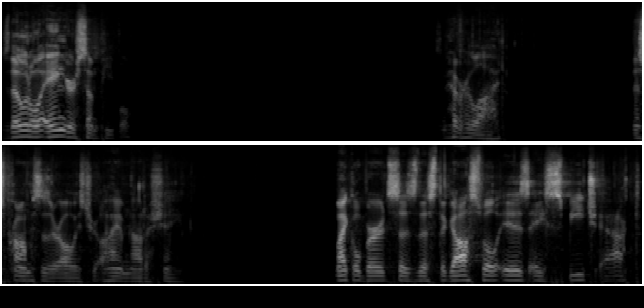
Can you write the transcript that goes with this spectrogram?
As though it'll anger some people, he's never lied. And his promises are always true. I am not ashamed. Michael Bird says this the gospel is a speech act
